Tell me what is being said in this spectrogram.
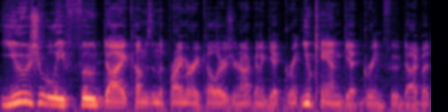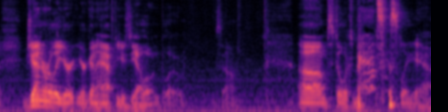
usually, food dye comes in the primary colors. You're not going to get green. You can get green food dye, but generally, you're you're going to have to use yellow and blue. So, um, still looks bad, Cicely. Yeah.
